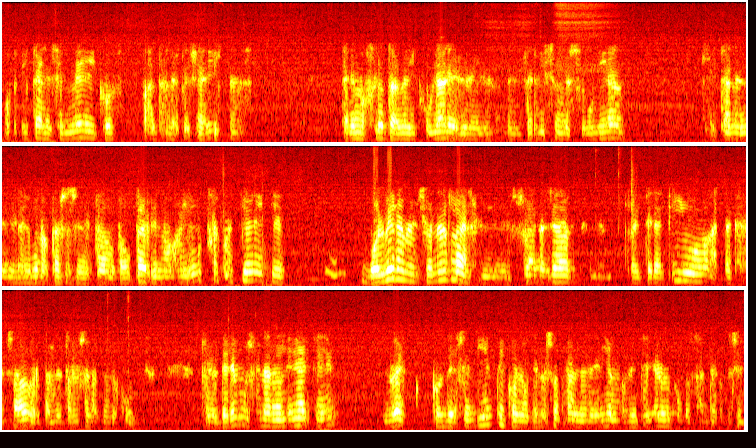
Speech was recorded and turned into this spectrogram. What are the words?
hospitales en médicos, faltan especialistas, tenemos flotas vehiculares del, servicio de seguridad que están en, algunos casos en estado paupérrimo. Hay muchas cuestiones que volver a mencionarlas eh, suena ya reiterativo hasta cansador para la persona que lo escucha. Pero tenemos una realidad que no es condescendiente con lo que nosotros deberíamos de tener hoy como Santa Cruz.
